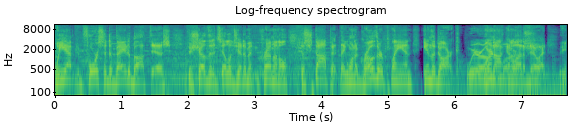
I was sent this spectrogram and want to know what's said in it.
We have to force a debate about this to show that it's illegitimate and criminal to stop it. They want to grow their plan in the dark. We're We're not going to let them do it.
